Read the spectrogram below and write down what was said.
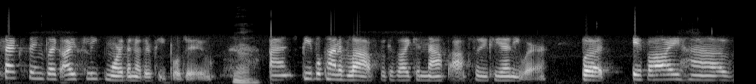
affects things like I sleep more than other people do. Yeah. And people kind of laugh because I can nap absolutely anywhere. But if I have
